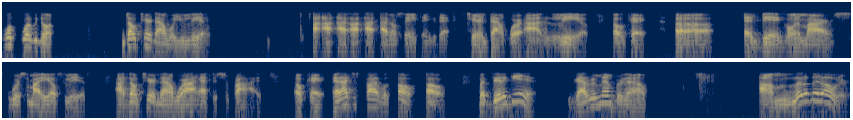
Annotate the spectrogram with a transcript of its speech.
what, what are we doing? Don't tear down where you live. I I I I, don't say anything to that. Tearing down where I live, okay, uh, and then going to Myers where somebody else lives. I don't tear down where I have to survive, okay. And I just thought it was oh oh, but then again, you got to remember now. I'm a little bit older,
